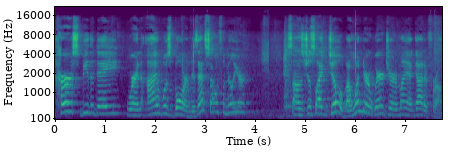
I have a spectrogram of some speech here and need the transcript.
Cursed be the day wherein I was born. Does that sound familiar? Sounds just like Job. I wonder where Jeremiah got it from.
